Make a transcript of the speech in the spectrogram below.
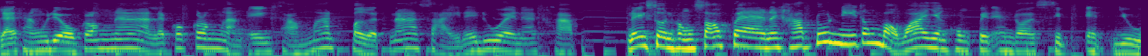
และทั้งวิดีโอกล้องหน้าและก็กล้องหลังเองสามารถเปิดหน้าใสได้ด้วยนะครับ ในส่วนของซอฟต์แวร์นะครับ รุ่นนี้ต้องบอกว่ายังคงเป็น Android 11 อยู่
